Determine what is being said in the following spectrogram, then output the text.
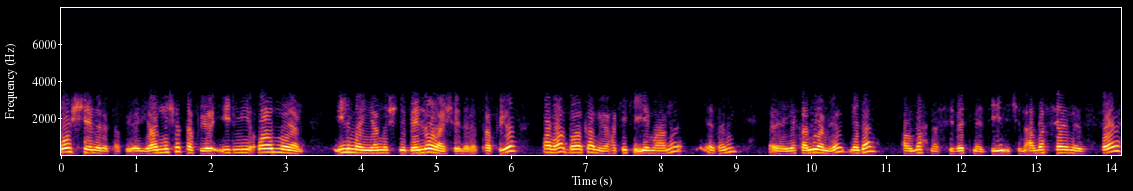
boş şeylere tapıyor, yanlışa tapıyor, ilmi olmayan, ilmen yanlışlığı belli olan şeylere tapıyor ama bırakamıyor. Hakiki imanı efendim e, yakalayamıyor. Neden? Allah nasip etmediği için. Allah sevmezse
